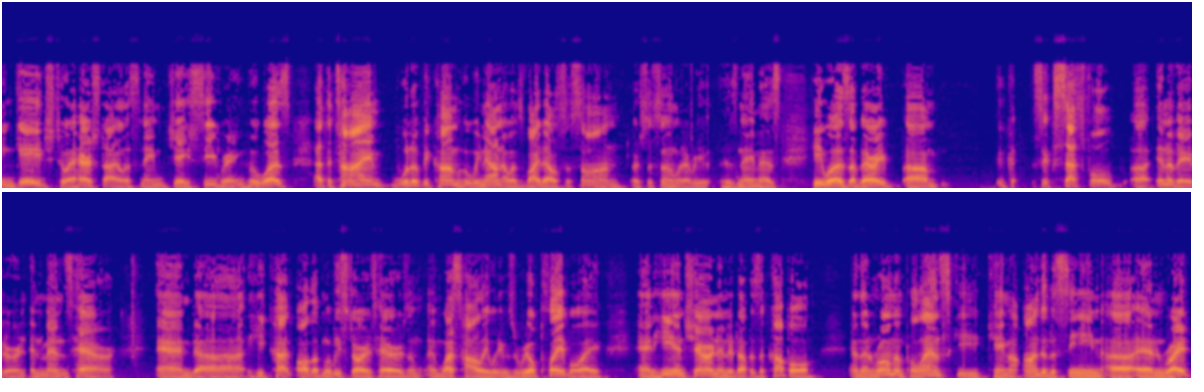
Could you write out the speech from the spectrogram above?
engaged to a hairstylist named Jay Sebring, who was at the time would have become who we now know as Vidal Sassoon or Sassoon, whatever his name is. He was a very um, successful uh, innovator in, in, men's hair. And uh, he cut all the movie stars' hairs in, in West Hollywood. He was a real playboy. And he and Sharon ended up as a couple and then Roman Polanski came onto the scene, uh, and right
